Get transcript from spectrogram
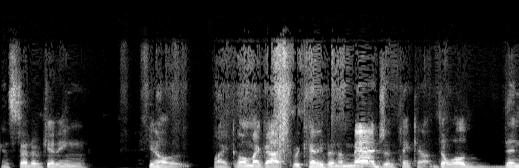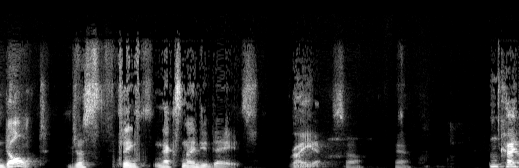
Instead of getting, you know, like, oh my gosh, we can't even imagine thinking, well, then don't. Just think next 90 days. Right. So, yeah. Okay.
